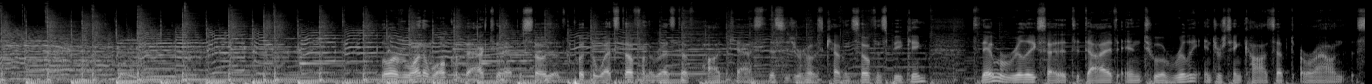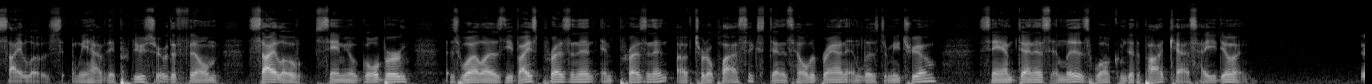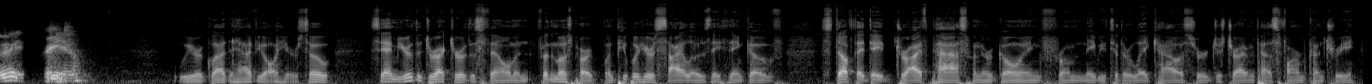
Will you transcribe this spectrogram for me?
Hello, everyone, and welcome back to an episode of Put the Wet Stuff on the Red Stuff podcast. This is your host, Kevin Sofin, speaking. Today, we're really excited to dive into a really interesting concept around silos. And we have the producer of the film Silo, Samuel Goldberg, as well as the vice president and president of Turtle Plastics, Dennis Hildebrand and Liz Demetrio. Sam, Dennis, and Liz, welcome to the podcast. How you doing? Great. Great. We are glad to have you all here. So, Sam, you're the director of this film, and for the most part, when people hear silos, they think of stuff that they drive past when they're going from maybe to their lake house or just driving past farm country.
